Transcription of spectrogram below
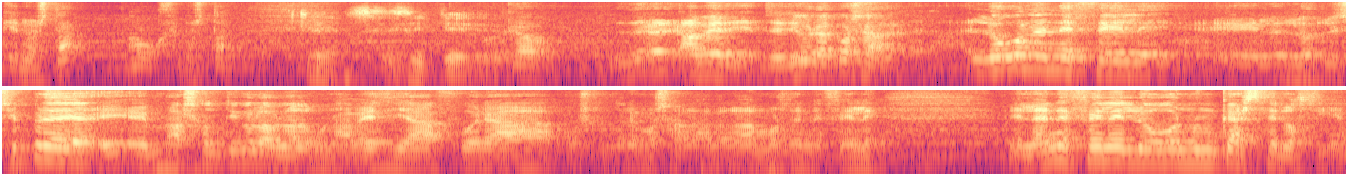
que no está, vamos, que no está. Sí, que... A ver, te digo una cosa, luego la NFL, eh, siempre eh, más contigo lo hablo alguna vez, ya fuera, pues cuando hablábamos de NFL, en la NFL luego nunca es 0-100.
